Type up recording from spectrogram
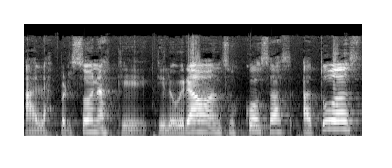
a las personas que, que lograban sus cosas, a todas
